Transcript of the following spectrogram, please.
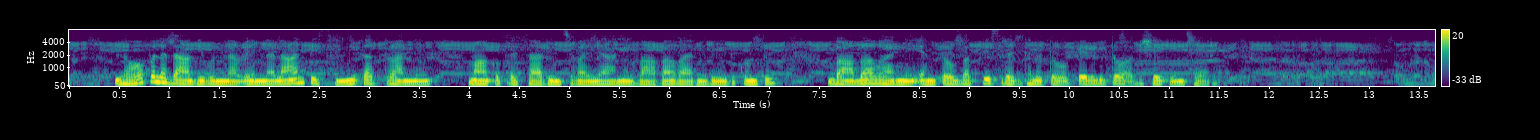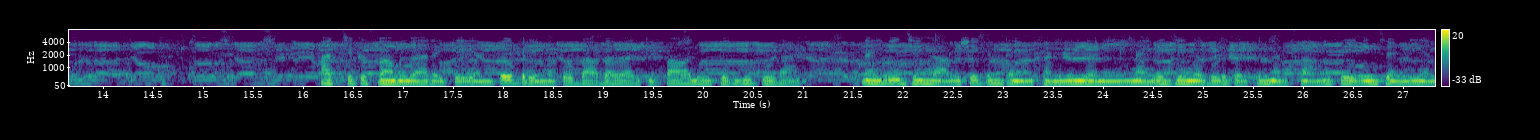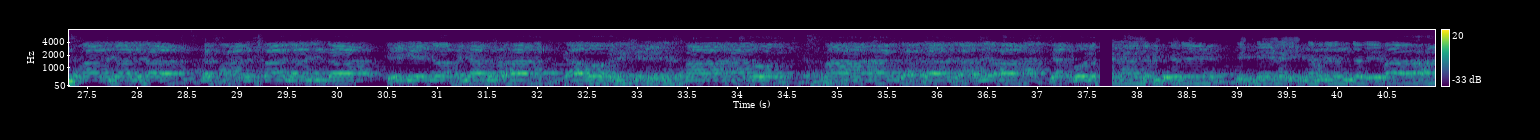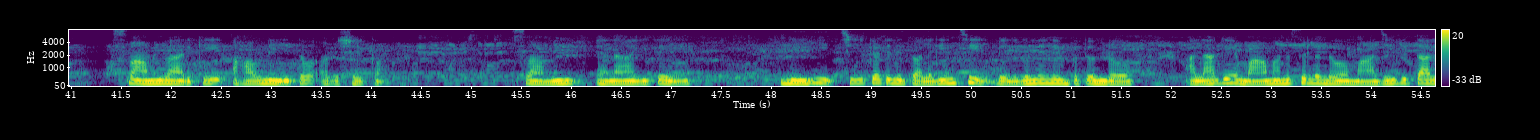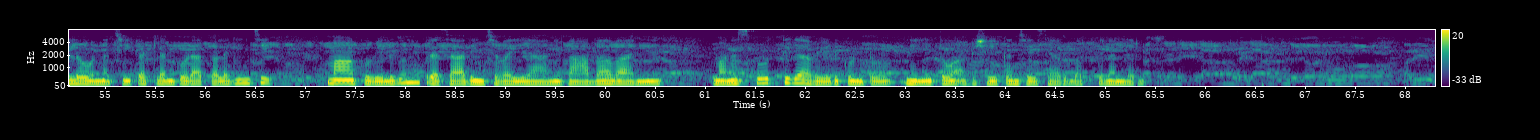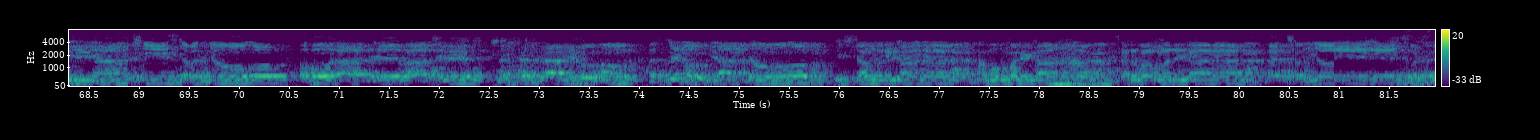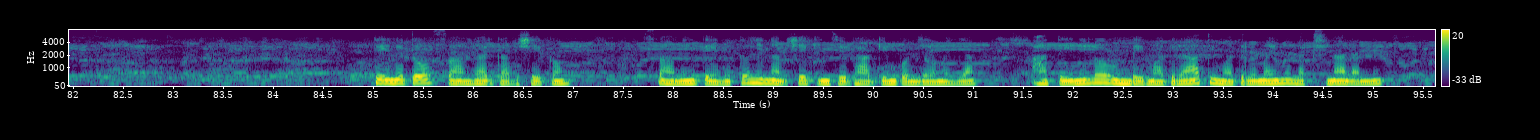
లోపల దాగి ఉన్న వెన్నలాంటి సున్నితత్వాన్ని మాకు ప్రసాదించవయ్యా అని బాబావారిని వేడుకుంటూ బాబావారిని ఎంతో భక్తి శ్రద్ధలతో పెరుగుతో అభిషేకించారు. అర్చక స్వాముల వారైతే ఎంతో ప్రేమతో బాబావారికి పాలు పెరుగు కూడా నైవేద్యంగా అభిషేకం టైం సమయంలోనే నైవేద్యంగా కూడా పెడుతున్నారు. స్వామి సేవించండి అని. స్వామివారికి ఆవు నెయ్యితో అభిషేకం. స్వామి ఎలా అయితే నెయ్యి చీకటిని తొలగించి వెలుగుని నింపుతుందో అలాగే మా మనసులలో మా జీవితాల్లో ఉన్న చీకట్లను కూడా తొలగించి మాకు వెలుగుని ప్రసాదించవయ్యా అని బాబా వారిని మనస్ఫూర్తిగా వేడుకుంటూ నెయ్యితో అభిషేకం చేశారు భక్తులందరూ. తేనెతో స్వామివారికి అభిషేకం. స్వామి తేనెతో నిన్ను అభిషేకించే భాగ్యం పొందామయ్యా. ఆ తేనెలో ఉండే మధురాతి మధురమైన లక్షణాలన్నీ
